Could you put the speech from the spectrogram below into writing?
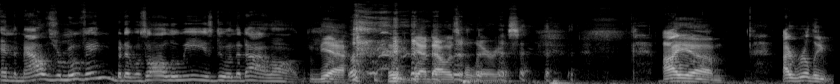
and the mouths were moving, but it was all Luis doing the dialogue. Yeah, yeah, that was hilarious. I um, I really,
